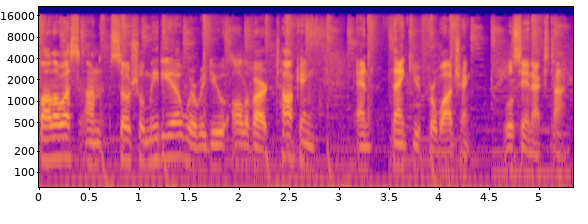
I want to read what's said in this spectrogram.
Follow us on social media where we do all of our talking. And thank you for watching. We'll see you next time.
